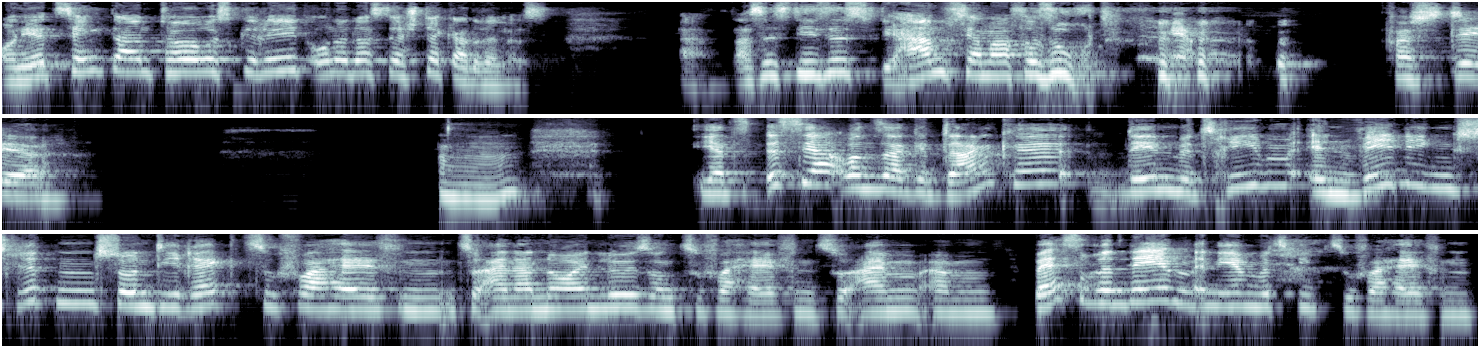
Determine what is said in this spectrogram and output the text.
Und jetzt hängt da ein teures Gerät, ohne dass der Stecker drin ist. Das ist dieses, wir haben es ja mal versucht. Ja, verstehe. Mhm. Jetzt ist ja unser Gedanke, den Betrieben in wenigen Schritten schon direkt zu verhelfen, zu einer neuen Lösung zu verhelfen, zu einem ähm, besseren Leben in ihrem Betrieb zu verhelfen.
